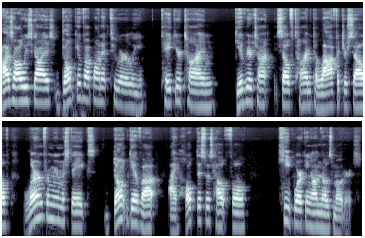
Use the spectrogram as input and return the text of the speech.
As always, guys, don't give up on it too early. Take your time. Give yourself time to laugh at yourself. Learn from your mistakes. Don't give up. I hope this was helpful. Keep working on those motors.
